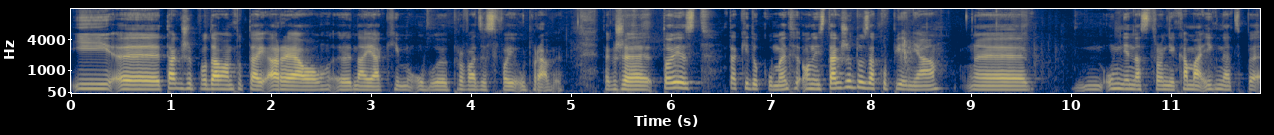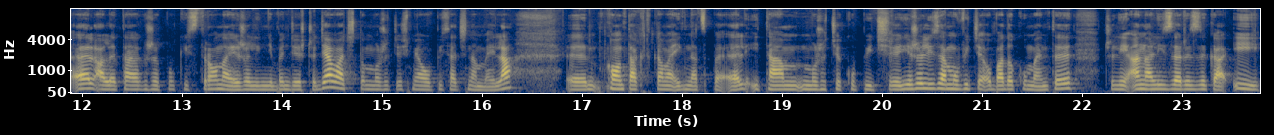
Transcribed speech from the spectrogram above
I e, także podałam tutaj areał, na jakim u, prowadzę swoje uprawy. Także to jest taki dokument. On jest także do zakupienia. E, u mnie na stronie kamaignac.pl, ale także póki strona, jeżeli nie będzie jeszcze działać, to możecie śmiało pisać na maila kontakt kamaignac.pl i tam możecie kupić, jeżeli zamówicie oba dokumenty, czyli analizę ryzyka i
